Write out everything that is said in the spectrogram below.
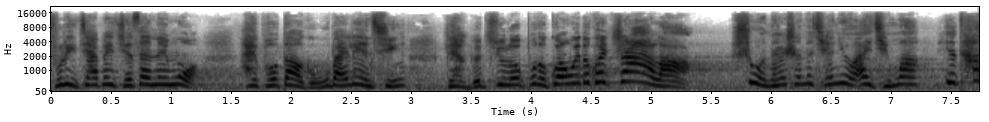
福利加杯决赛内幕，Apple Dog 五百恋情，两个俱乐部的官微都快炸了。是我男神的前女友爱情吗？也太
